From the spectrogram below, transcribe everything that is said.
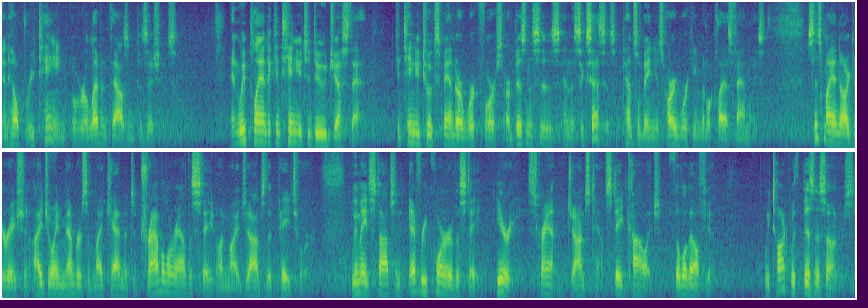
and helped retain over 11,000 positions. And we plan to continue to do just that continue to expand our workforce, our businesses, and the successes of Pennsylvania's hardworking middle-class families. Since my inauguration, I joined members of my cabinet to travel around the state on my Jobs That Pay tour. We made stops in every corner of the state, Erie, Scranton, Johnstown, State College, Philadelphia. We talked with business owners,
